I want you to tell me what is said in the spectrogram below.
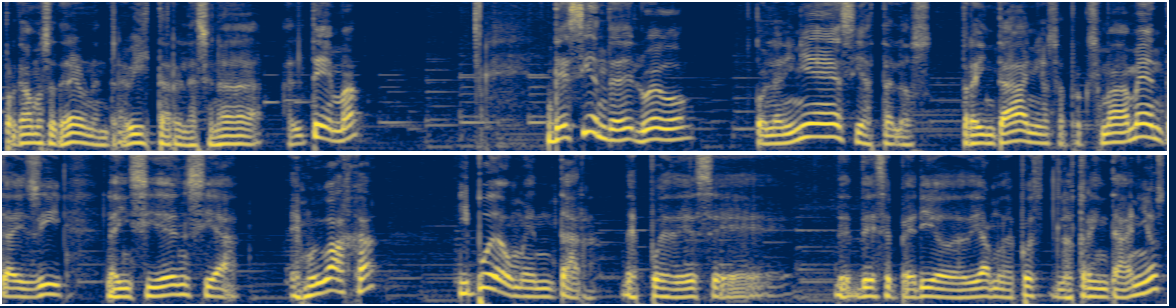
porque vamos a tener una entrevista relacionada al tema. Desciende luego con la niñez y hasta los 30 años aproximadamente, allí la incidencia es muy baja y puede aumentar después de ese, de, ese periodo, digamos, después de los 30 años,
